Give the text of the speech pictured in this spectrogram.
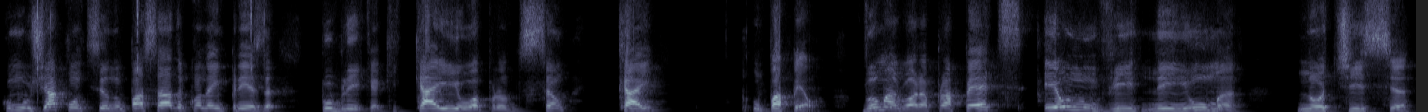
Como já aconteceu no passado, quando a empresa publica que caiu a produção, cai o papel. Vamos agora para Pets. Eu não vi nenhuma notícia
